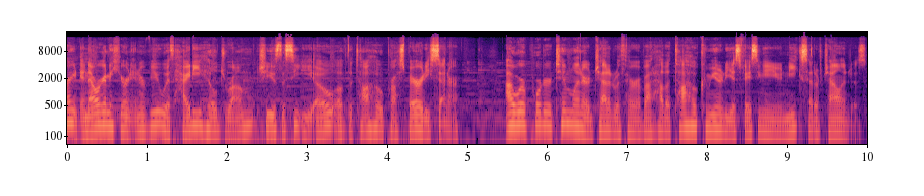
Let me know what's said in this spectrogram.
Right, and now we're going to hear an interview with Heidi Hill Drum. She is the CEO of the Tahoe Prosperity Center. Our reporter Tim Leonard chatted with her about how the Tahoe community is facing a unique set of challenges.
